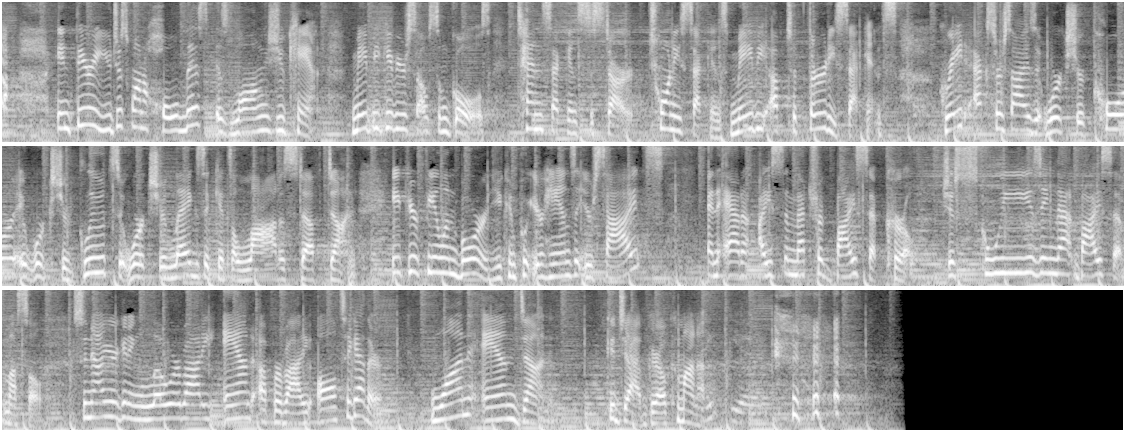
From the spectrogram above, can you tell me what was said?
in theory, you just wanna hold this as long as you can. Maybe give yourself some goals. 10 seconds to start, 20 seconds, maybe up to 30 seconds. Great exercise, it works your core, it works your glutes, it works your legs, it gets a lot of stuff done. If you're feeling bored, you can put your hands at your sides and add an isometric bicep curl, just squeezing that bicep muscle. So now you're getting lower body and upper body all together. One and done. Good job, girl. Come on up. Thank you.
